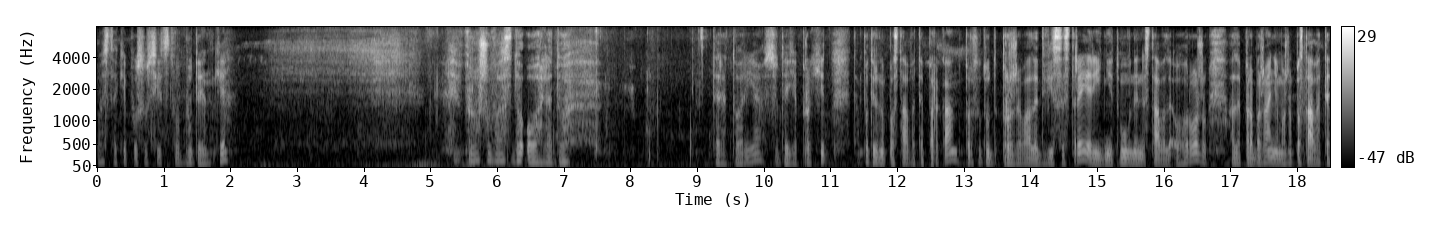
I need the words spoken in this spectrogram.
Ось такі по сусідству будинки. І прошу вас до огляду. Територія, сюди є прохід. Там потрібно поставити паркан. Просто тут проживали дві сестри рідні, тому вони не ставили огорожу, але при бажанні можна поставити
